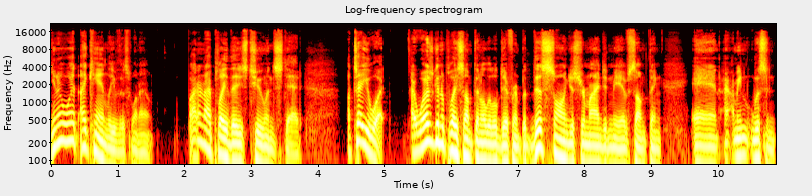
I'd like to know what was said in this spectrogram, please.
you know what? I can leave this one out. Why don't I play these two instead? I'll tell you what. I was going to play something a little different, but this song just reminded me of something. And I mean, listen,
